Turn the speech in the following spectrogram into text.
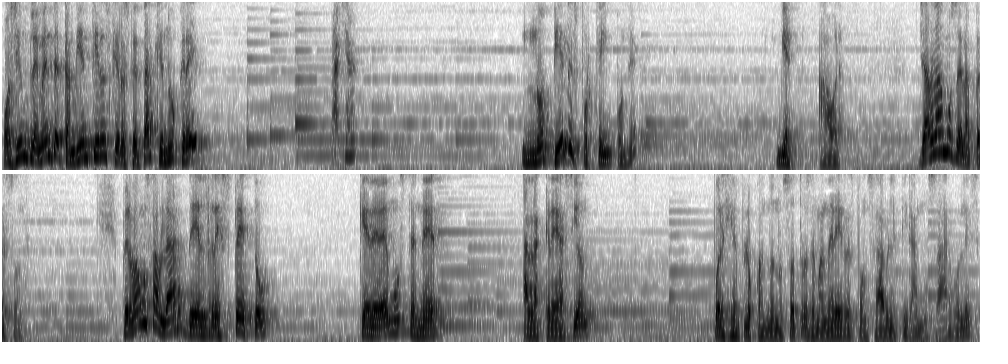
O simplemente también tienes que respetar que no cree. Vaya. no tienes por qué imponer. Bien, ahora, ya hablamos de la persona, pero vamos a hablar del respeto que debemos tener a la creación. Por ejemplo, cuando nosotros de manera irresponsable tiramos árboles,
